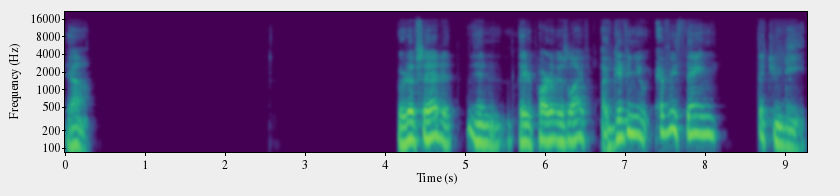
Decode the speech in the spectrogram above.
Yeah. Gurudev said in later part of his life, I've given you everything that you need.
